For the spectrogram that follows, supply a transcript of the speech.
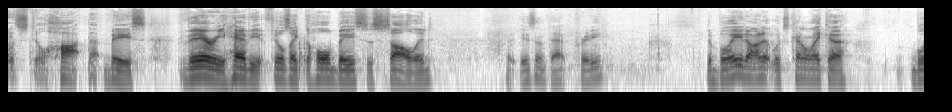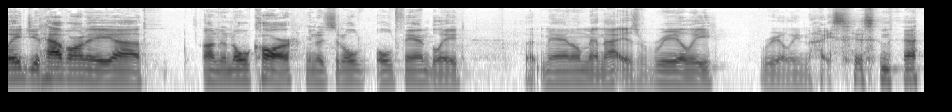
It's still hot, that base. Very heavy. It feels like the whole base is solid. But isn't that pretty? The blade on it looks kind of like a blade you'd have on a uh, on an old car. You know, it's an old old fan blade. But man, oh man, that is really really nice, isn't that?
